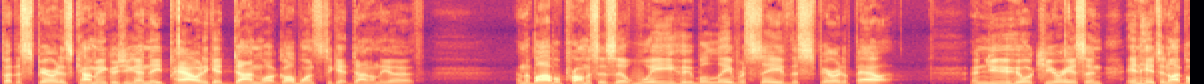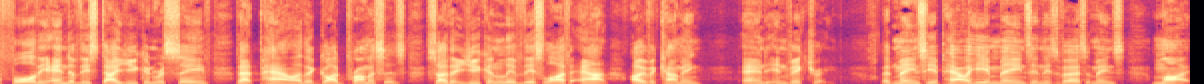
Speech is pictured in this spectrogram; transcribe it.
but the Spirit is coming because you're going to need power to get done what God wants to get done on the earth. And the Bible promises that we who believe receive the Spirit of power. And you who are curious and in here tonight, before the end of this day, you can receive that power that God promises so that you can live this life out overcoming and in victory. It means here, power here means in this verse, it means might,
